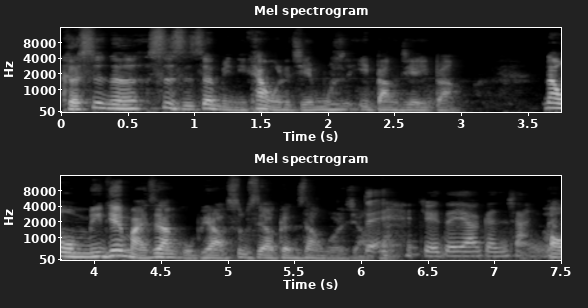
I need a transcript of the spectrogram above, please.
可是呢，事实证明，你看我的节目是一棒接一棒，那我们明天买这张股票是不是要跟上我的脚步？对，绝对要跟上。好，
